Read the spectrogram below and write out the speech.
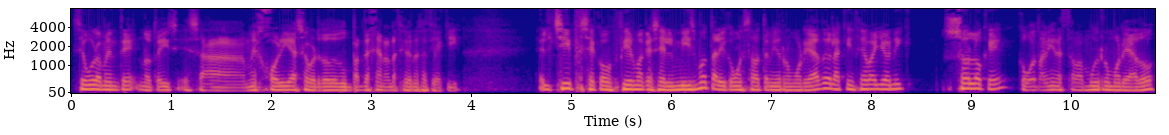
seguramente notéis esa mejoría sobre todo de un par de generaciones hacia aquí. El chip se confirma que es el mismo, tal y como estaba también rumoreado, de la 15 Bionic, solo que, como también estaba muy rumoreado,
